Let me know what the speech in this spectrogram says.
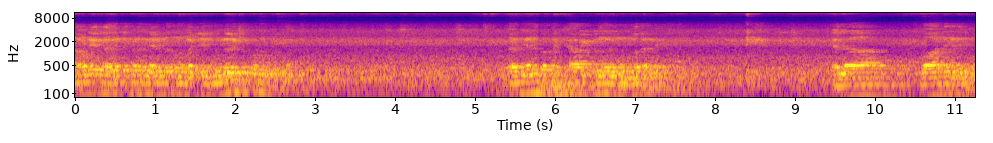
നമ്മുടെ തെരഞ്ഞെടുപ്പ് നേരിടുന്നത് വലിയ മുന്നൊരുക്കത്തോടു തെരഞ്ഞെടുപ്പ് പ്രഖ്യാപിക്കുന്നതിന് മുമ്പ് തന്നെ എല്ലാ വാർഡുകളിലും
